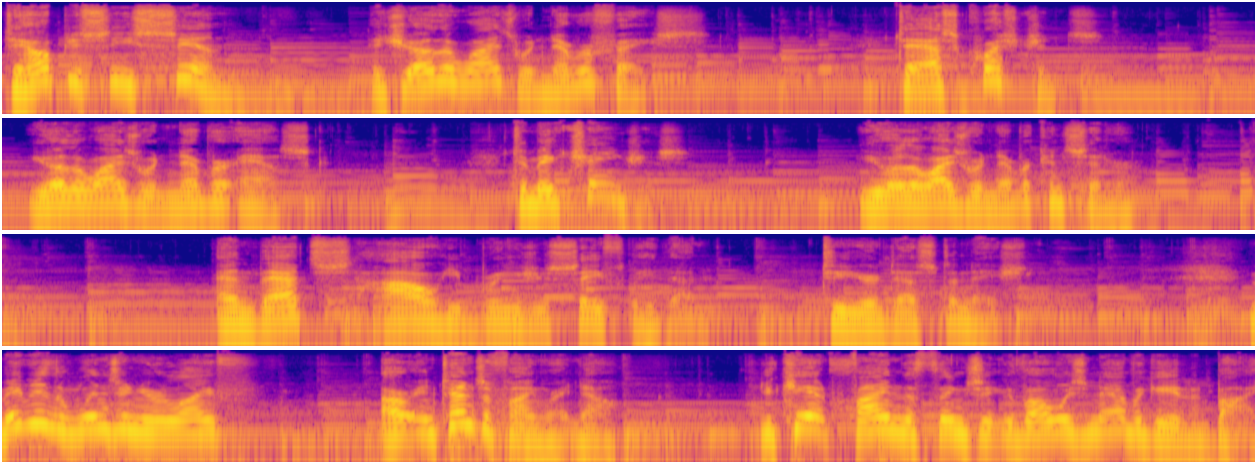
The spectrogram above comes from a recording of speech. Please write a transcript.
to help you see sin that you otherwise would never face, to ask questions you otherwise would never ask, to make changes you otherwise would never consider. And that's how He brings you safely then to your destination. Maybe the winds in your life are intensifying right now. You can't find the things that you've always navigated by.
